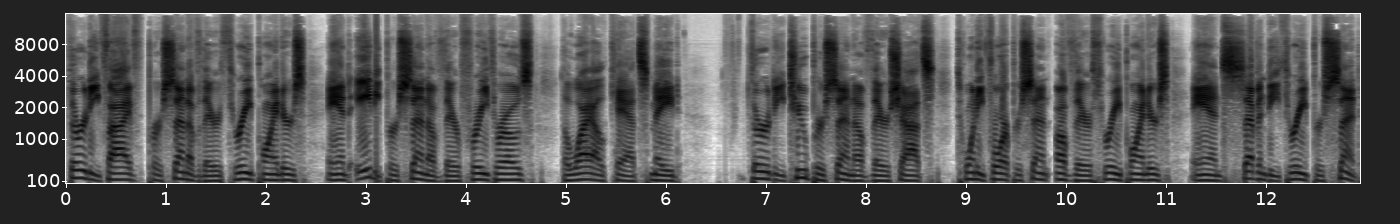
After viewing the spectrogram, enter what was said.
35% of their three pointers, and 80% of their free throws. The Wildcats made 32% of their shots, 24% of their three pointers, and 73%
